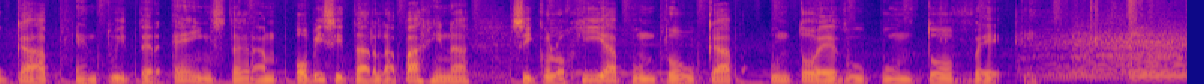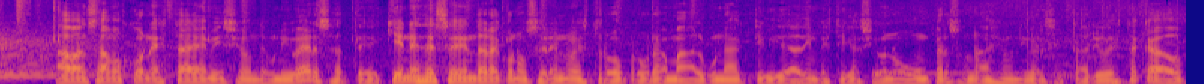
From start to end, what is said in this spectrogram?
UCAP en Twitter e Instagram o visitar la página psicología.ucap.edu.be. Avanzamos con esta emisión de Universate. Quienes deseen dar a conocer en nuestro programa alguna actividad de investigación o un personaje universitario destacado,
